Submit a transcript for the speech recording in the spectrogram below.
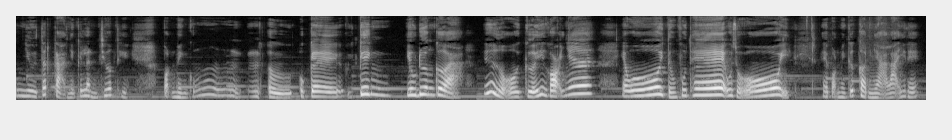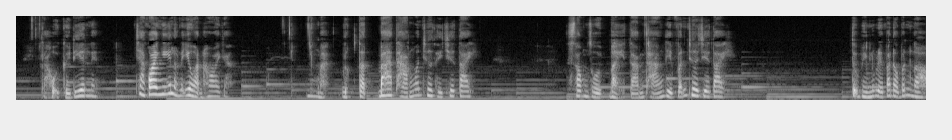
như tất cả những cái lần trước thì bọn mình cũng ừ ok, kinh, yêu đương cơ à? Úi rồi cưới thì gọi nhá. Eo ơi tướng phu thê Ui rồi ôi. Thế bọn mình cứ cẩn nhả lại như thế. Cả hội cười điên lên. Chả có ai nghĩ là nó yêu hẳn hoi cả. Nhưng mà được tận 3 tháng vẫn chưa thấy chia tay. Xong rồi 7-8 tháng thì vẫn chưa chia tay. Tụi mình lúc đấy bắt đầu bất ngờ.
